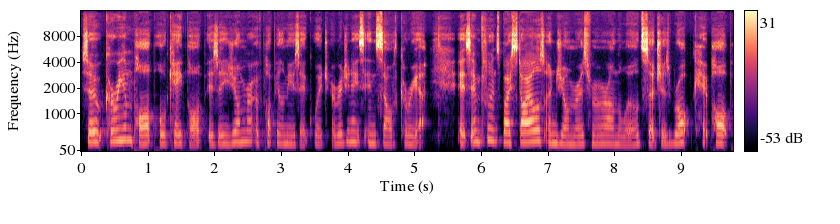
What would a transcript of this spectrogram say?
So, Korean pop or K pop is a genre of popular music which originates in South Korea. It's influenced by styles and genres from around the world, such as rock, hip hop,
